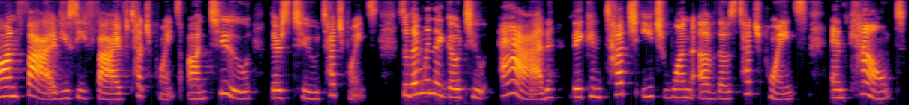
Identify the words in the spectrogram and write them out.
on five, you see five touch points. On two, there's two touch points. So then when they go to add, they can touch each one of those touch points and count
